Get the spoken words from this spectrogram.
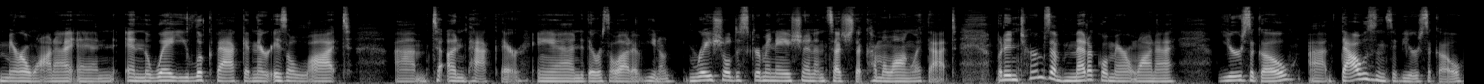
marijuana and and the way you look back and there is a lot um, to unpack there. And there was a lot of, you know, racial discrimination and such that come along with that. But in terms of medical marijuana, years ago, uh, thousands of years ago,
